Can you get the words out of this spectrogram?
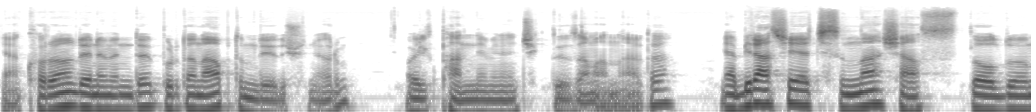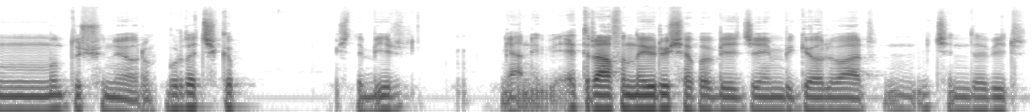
Yani korona döneminde burada ne yaptım diye düşünüyorum. O ilk pandeminin çıktığı zamanlarda. Ya biraz şey açısından şanslı olduğumu düşünüyorum. Burada çıkıp işte bir yani etrafında yürüyüş yapabileceğim bir göl var. İçinde bir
